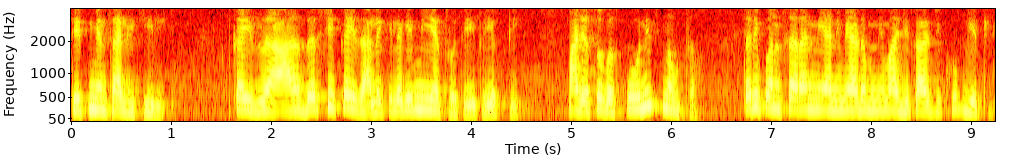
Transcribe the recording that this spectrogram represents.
ट्रीटमेंट चालू केली. काही ज- जरशी काही झालं की लगे मी येत होते इथं एकटी. माझ्यासोबत कोणीच नव्हतं. तरी पण सरांनी आणि मॅडमनी माझी काळजी खूप घेतली.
